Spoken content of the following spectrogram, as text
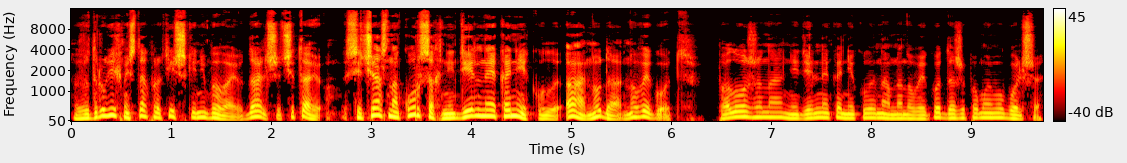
В других местах практически не бываю. Дальше читаю. Сейчас на курсах недельные каникулы. А, ну да, Новый год. Положено недельные каникулы нам на Новый год, даже, по-моему, больше.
